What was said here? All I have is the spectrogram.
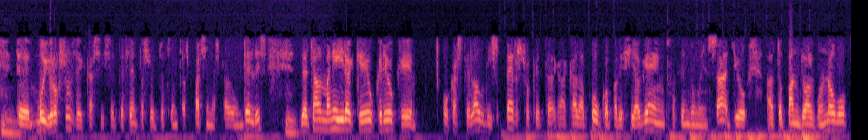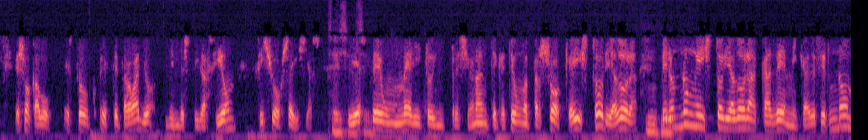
mm. eh, moi grosos, de casi 700, 800 páxinas cada un deles, mm. de tal maneira que eu creo que o castelao disperso que a cada pouco aparecía alguén facendo un ensayo, atopando algo novo, eso acabou. Esto, este traballo de investigación fixo Seixas. Sí, sí, e este é sí. un mérito impresionante que ten unha persoa que é historiadora, uh -huh. pero non é historiadora académica, é dicir, non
